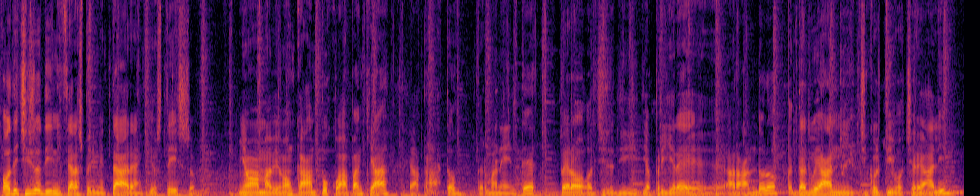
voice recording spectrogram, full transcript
Ho deciso di iniziare a sperimentare anche io stesso. Mia mamma aveva un campo qua a Panchià, a Prato, permanente, però ho deciso di, di aprire arandolo. Da due anni ci coltivo cereali,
